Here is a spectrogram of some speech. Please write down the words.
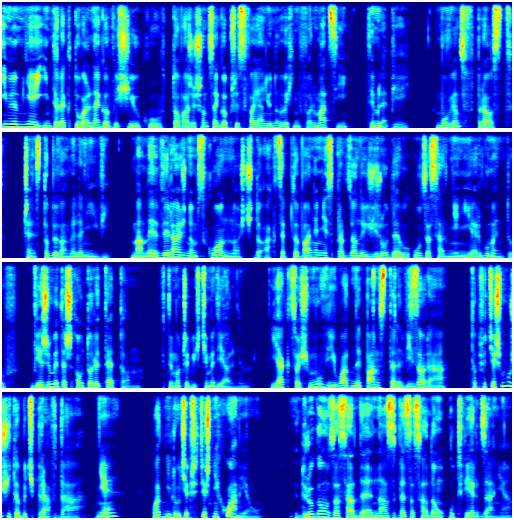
Im mniej intelektualnego wysiłku towarzyszącego przyswajaniu nowych informacji, tym lepiej. Mówiąc wprost, często bywamy leniwi. Mamy wyraźną skłonność do akceptowania niesprawdzonych źródeł, uzasadnień i argumentów. Wierzymy też autorytetom, w tym oczywiście medialnym. Jak coś mówi ładny pan z telewizora, to przecież musi to być prawda, nie? Ładni ludzie przecież nie kłamią. Drugą zasadę nazwę zasadą utwierdzania.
